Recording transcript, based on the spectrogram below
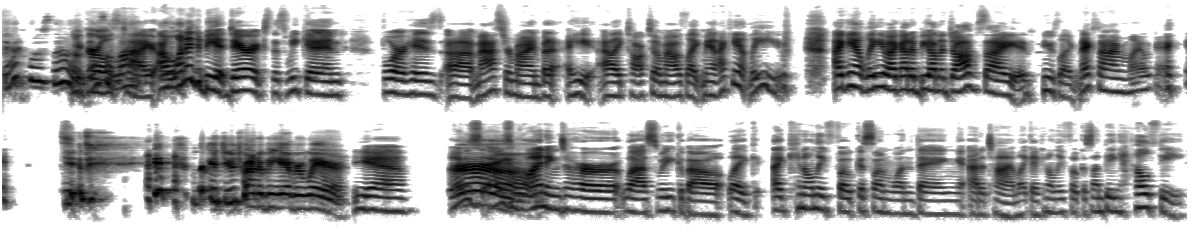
That's what's up. Your girl's a lot. tired. I Oh, wanted to be at Derek's this weekend for his uh mastermind, but he I like talked to him. I was like, man, I can't leave. I can't leave. I got to be on a job site. And he was like, next time. I'm like, okay. Look at you trying to be everywhere. yeah. I was, I was whining to her last week about like I can only focus on one thing at a time. Like I can only focus on being healthy,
